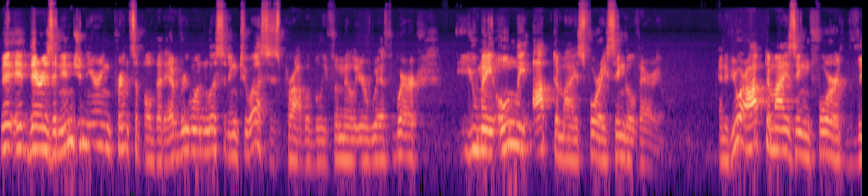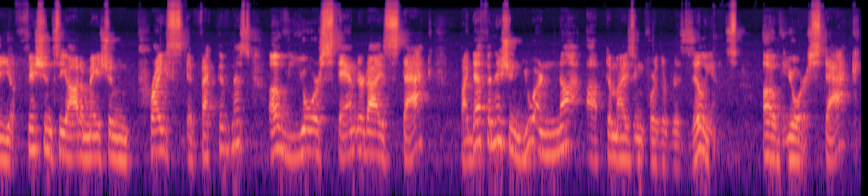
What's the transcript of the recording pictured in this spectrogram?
There is an engineering principle that everyone listening to us is probably familiar with, where you may only optimize for a single variable. And if you are optimizing for the efficiency, automation, price effectiveness of your standardized stack, by definition, you are not optimizing for the resilience of your stack.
